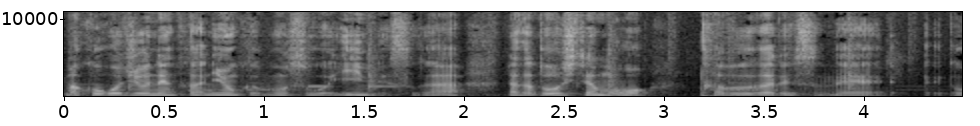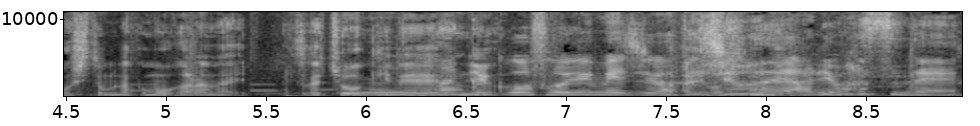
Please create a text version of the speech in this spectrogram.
まあ、ここ10年間日本株もすごいいいんですがなんかどうしても株がですね押してもなんか儲からないですから長期でなんかこうそういうイメージが私はねありますね。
